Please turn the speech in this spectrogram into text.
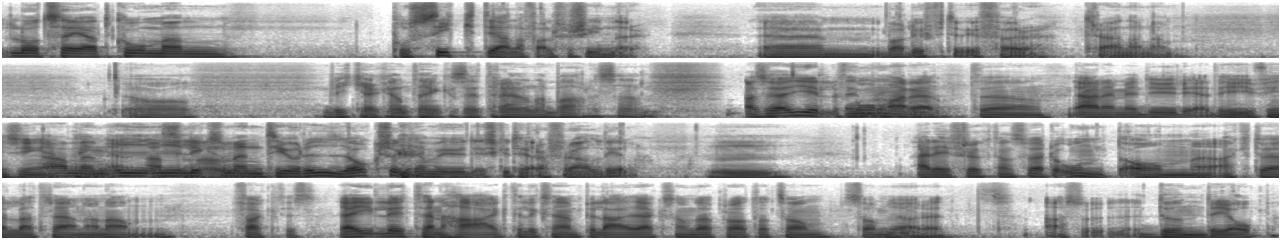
låt säga att Koman på sikt i alla fall försvinner. Ehm, vad lyfter vi för tränarnamn? Ja. Vilka kan tänka sig träna Barca? Alltså jag gillar, får man rätt, eh, ja nej men det är ju det, det finns ju inga Ja, men pengar. i, i Alltså, liksom man- en teori också kan vi ju diskutera för all del. Mm. Ja, det är fruktansvärt ont om aktuella tränarnamn. faktiskt. Jag gillar ju Ten Hag till exempel, Ajax som det har pratats om, som gör ett alltså, dunderjobb.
